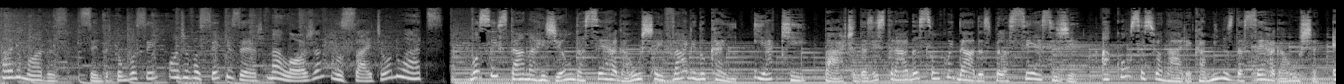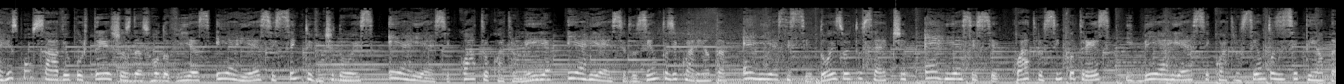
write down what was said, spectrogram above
Polimodas. Sempre com você, onde você quiser. Na loja, no site ou no WhatsApp. Você está na região da Serra Gaúcha e Vale do Caí. E aqui, parte das estradas são cuidadas pela CSG. A concessionária Caminhos da Serra Gaúcha é responsável por trechos das rodovias ERS 122, ERS 446, ERS 240, RSC 287, RSC 453 e BRS 470,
